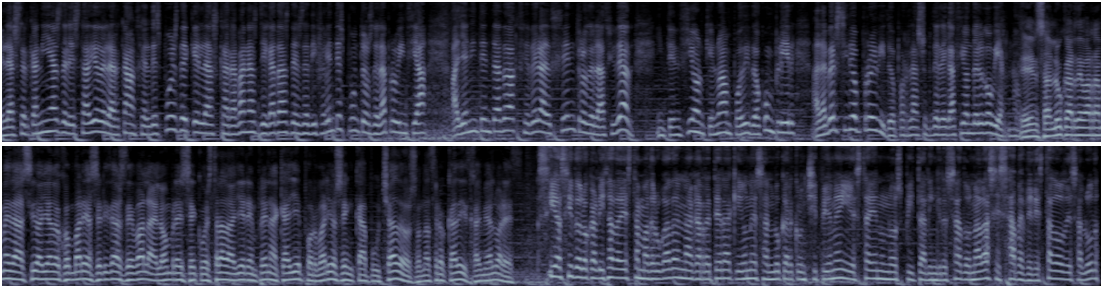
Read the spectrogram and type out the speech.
en las cercanías del Estadio del Arcángel, después de que las caravanas llegadas desde diferentes puntos de la provincia hayan intentado acceder al centro de la ciudad, intención que no han podido cumplir al haber sido prohibido por la subdelegación del Gobierno. En Sanlúcar de Barrameda ha sido hallado con varias heridas de bala el hombre secuestrado ayer en plena calle por varios encapuchados. Onda Cero Cádiz, Jaime Álvarez. Sí ha sido localizada esta madrugada en la carretera que une Sanlúcar con Chipione y está en un hospital ingresado. Nada se sabe del estado de salud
